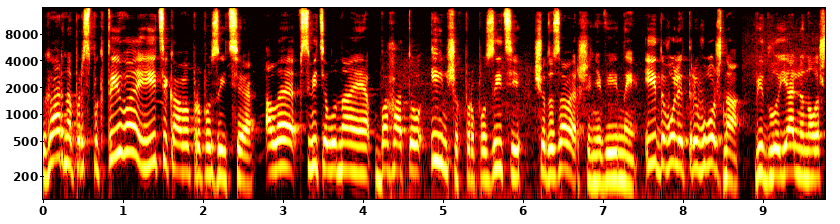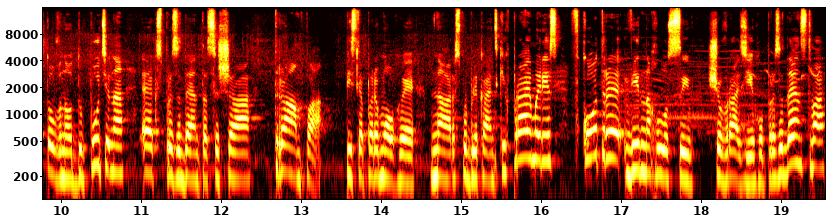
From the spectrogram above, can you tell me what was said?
Гарна перспектива і цікава пропозиція. Але в світі лунає багато інших пропозицій щодо завершення війни. війни, і доволі тривожна від лояльно налаштованого до Путіна екс-президента США Трампа. Після перемоги на республіканських праймеріс, вкотре він наголосив, що в разі його президентства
